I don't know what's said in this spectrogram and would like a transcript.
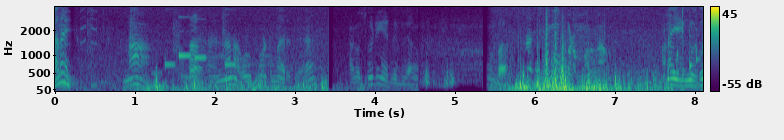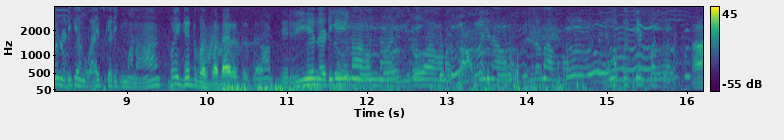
அண்ணே. அண்ணா என்னண்ணா அவ்வளோ கூட்டமாக இருக்கு. அங்கே ஷூட்டிங் எடுத்துட்டு இருக்காங்க அண்ணா, சினிமா படமாண்ணா. அண்ணா எங்களுக்கும் நடிக்க அங்கே வாய்ப்பு கிடைக்குமாண்ணா? போய் கேட்டு பாருப்பா டேரக்டர் நான் பெரிய நடிகைனா ஆகணும்ண்ணா ஹீரோவாகணும் காமெடினா ஆகணும் வில்லனா ஆகணும் எல்லாம் போய் கேட்டு பார்த்துருக்கேன் ஆ.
